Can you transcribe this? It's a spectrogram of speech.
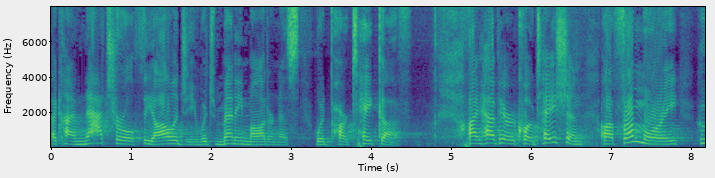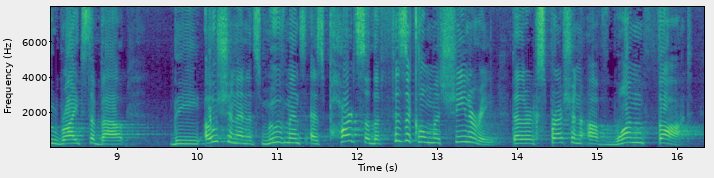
a kind of natural theology which many modernists would partake of. I have here a quotation uh, from Maury who writes about the ocean and its movements as parts of the physical machinery that are expression of one thought,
